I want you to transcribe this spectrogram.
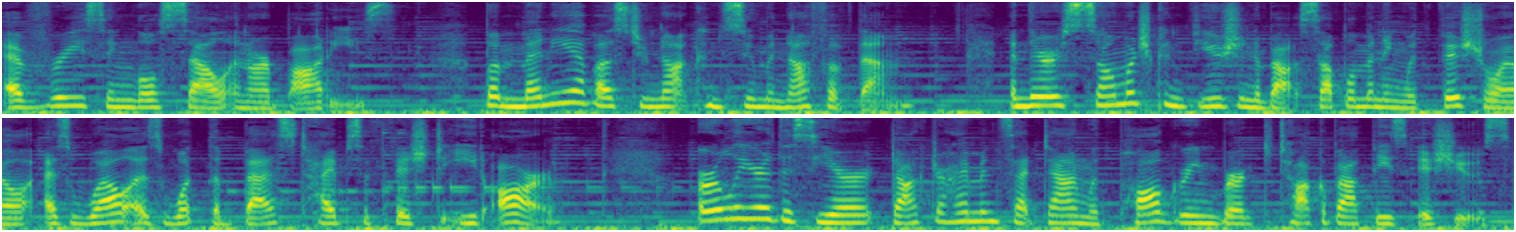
every single cell in our bodies. But many of us do not consume enough of them. And there is so much confusion about supplementing with fish oil as well as what the best types of fish to eat are. Earlier this year, Dr. Hyman sat down with Paul Greenberg to talk about these issues.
